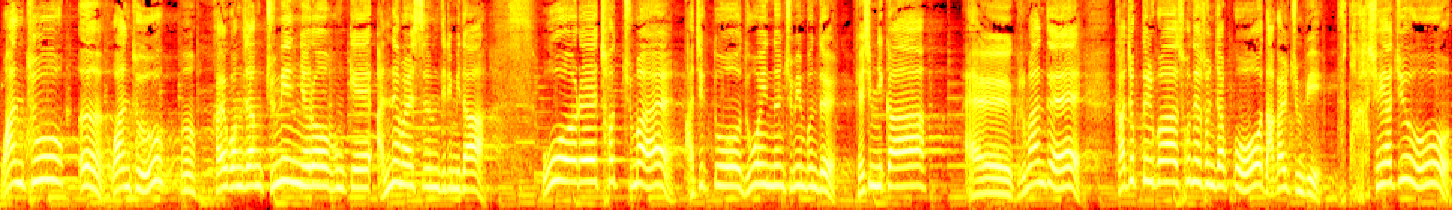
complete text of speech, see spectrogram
완투, 어, 완투, 어, 가요광장 주민 여러분께 안내 말씀드립니다. 5월의 첫 주말, 아직도 누워있는 주민분들 계십니까? 에이, 그러면 안 돼. 가족들과 손에 손잡고 나갈 준비 부탁하셔야죠.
